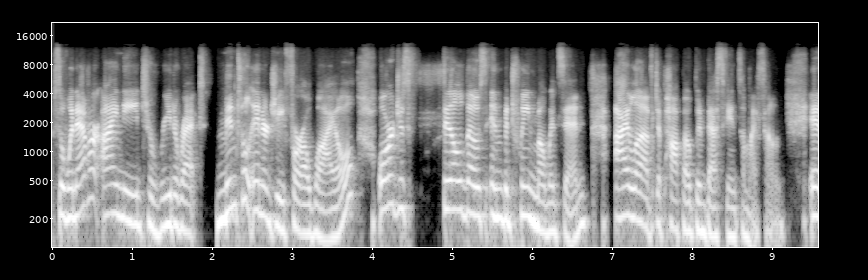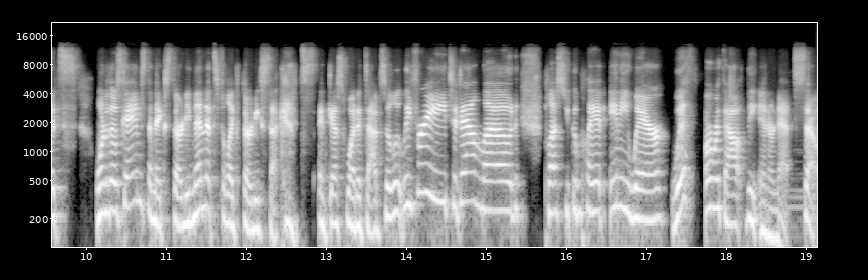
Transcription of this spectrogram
So whenever I need to redirect mental energy for a while or just fill those in between moments in, I love to pop open Best Fiends on my phone. It's one of those games that makes 30 minutes feel like 30 seconds. And guess what? It's absolutely free to download. Plus, you can play it anywhere with or without the internet. So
